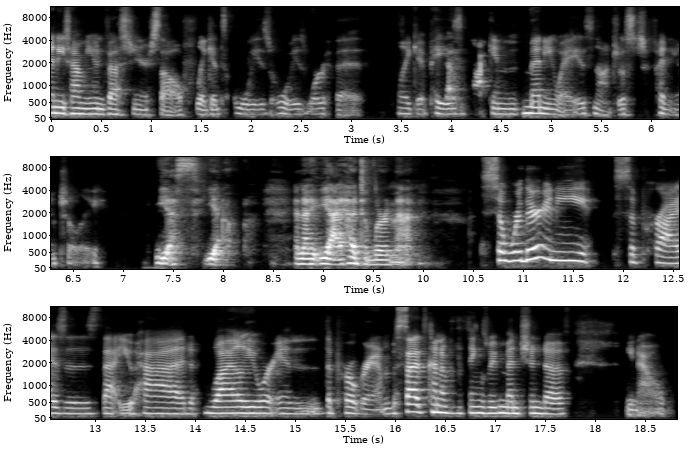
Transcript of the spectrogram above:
anytime you invest in yourself, like it's always, always worth it. Like it pays back in many ways, not just financially. Yes. Yeah. And I, yeah, I had to learn that. So, were there any surprises that you had while you were in the program besides kind of the things we've mentioned of, you know,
